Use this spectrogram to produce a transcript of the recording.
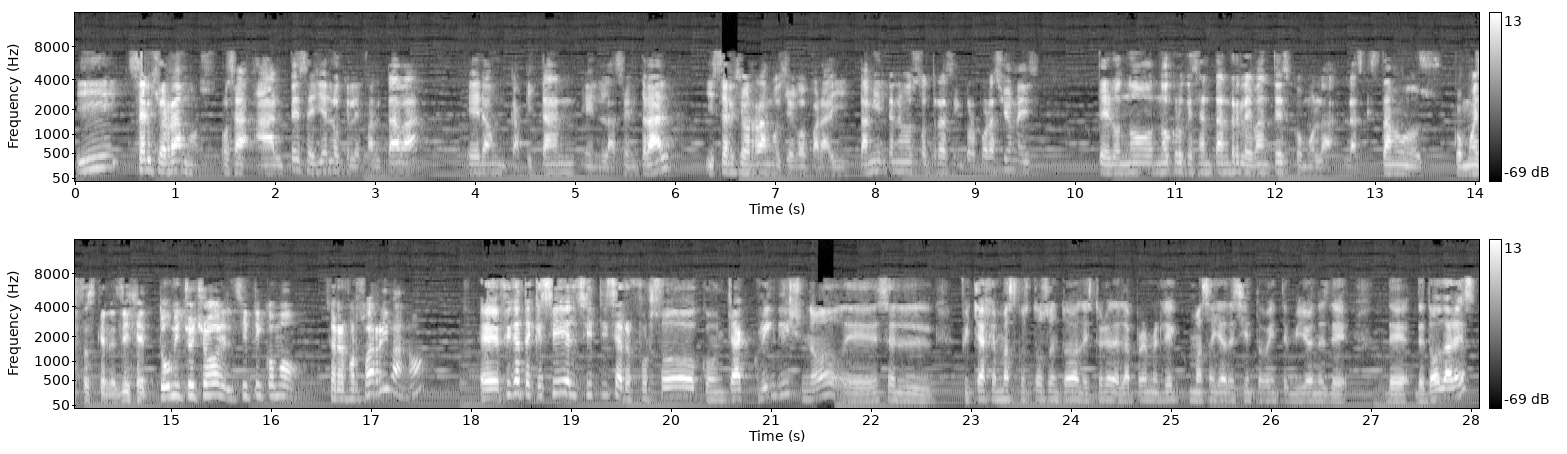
Y Sergio Ramos, o sea, al PSG lo que le faltaba era un capitán en la central y Sergio Ramos llegó para ahí. También tenemos otras incorporaciones, pero no, no creo que sean tan relevantes como las que estamos, como estas que les dije. Tú, Michucho, el City, ¿cómo se reforzó arriba, no? Eh, fíjate que sí, el City se reforzó con Jack Grealish, ¿no? Eh, es el fichaje más costoso en toda la historia de la Premier League, más allá de 120 millones de, de, dólares.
